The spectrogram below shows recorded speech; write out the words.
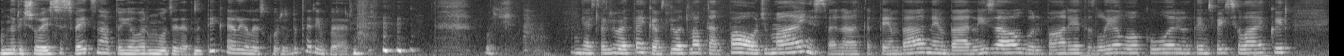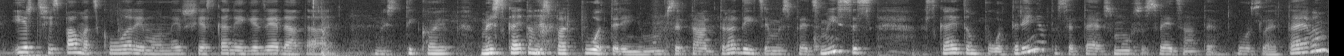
Un arī šo es sveicinātu jau varam nodziedāt ne tikai lielais koris, bet arī bērni. Ja es gribēju teikt, ka mums ļoti labi tāda paudžu maiņa sanāk ar tiem bērniem. Bērni izaug un pāriet uz lielo kori, un tiem visu laiku ir, ir šis pamats korim un ir šie skanīgie dziedātāji. Mēs tikai mēs skaitām vispār poteriņu. Mums ir tāda tradīcija, mēs pēc mises skaitam poteriņu, tas ir tēvs mūsu sveicinātie oslē tēvam.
